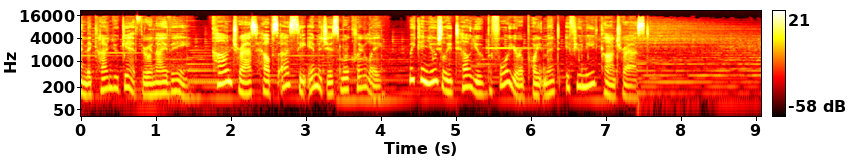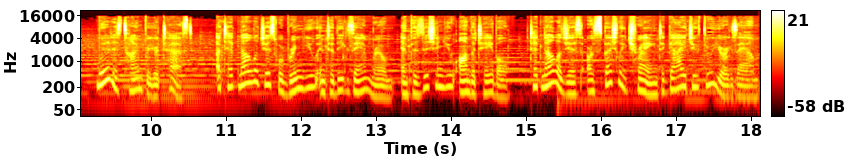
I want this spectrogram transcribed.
and the kind you get through an IV. Contrast helps us see images more clearly. We can usually tell you before your appointment if you need contrast. When it is time for your test, a technologist will bring you into the exam room and position you on the table. Technologists are specially trained to guide you through your exam.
